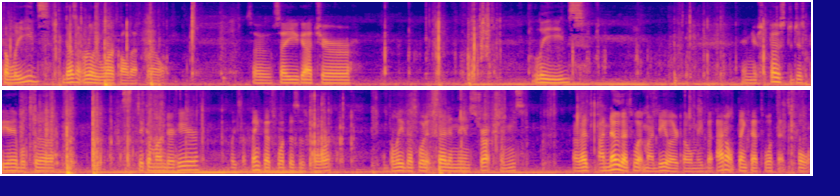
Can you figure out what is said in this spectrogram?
the leads doesn't really work all that well. So say you got your leads and you're supposed to just be able to stick them under here. At least I think that's what this is for. I believe that's what it said in the instructions. Or that, I know that's what my dealer told me, but I don't think that's what that's for.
